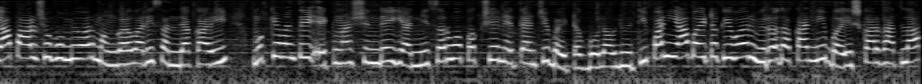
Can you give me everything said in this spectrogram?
या पार्श्वभूमीवर मंगळवारी संध्याकाळी मुख्यमंत्री एकनाथ शिंदे यांनी सर्व पक्षीय नेत्यांची बैठक बोलावली होती. पण या बैठकीवर विरोधकांनी बहिष्कार घातला.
